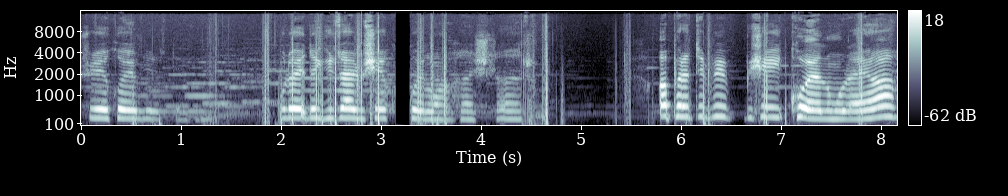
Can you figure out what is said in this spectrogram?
Şuraya koyabiliriz dedim. Buraya da güzel bir şey koyalım arkadaşlar. Operatifi bir şey koyalım oraya.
